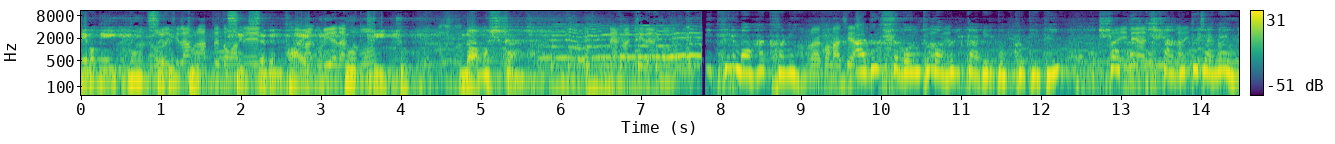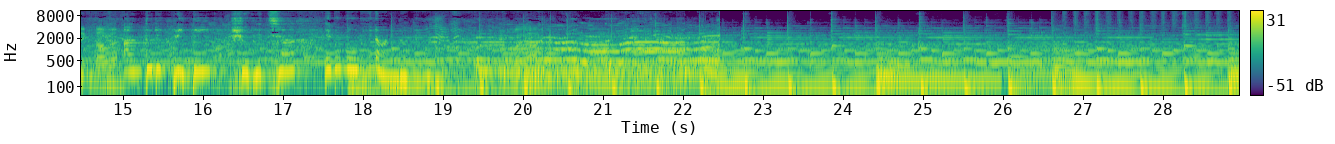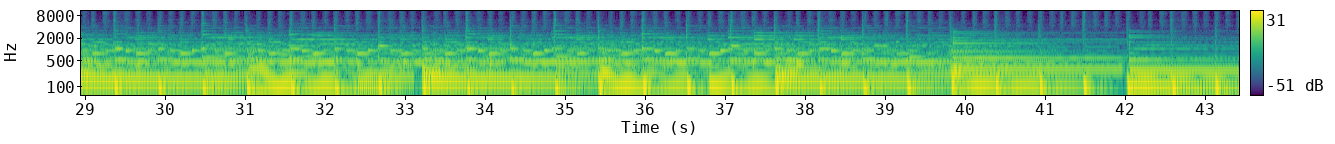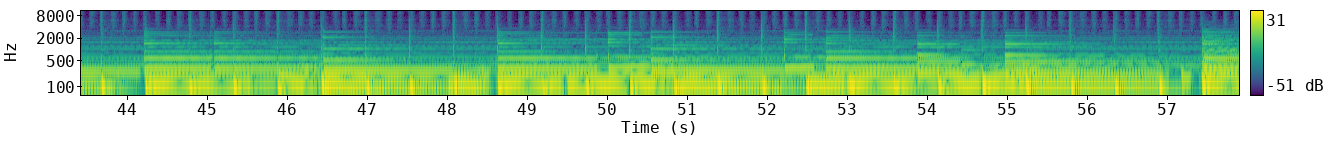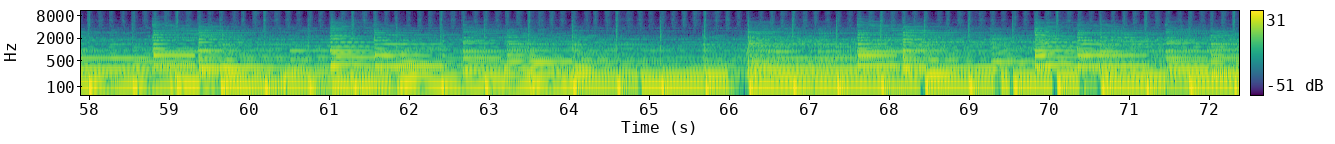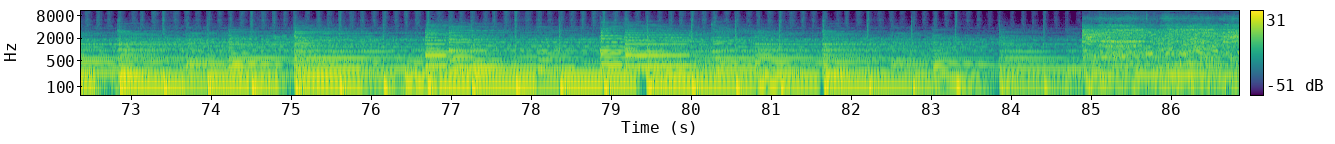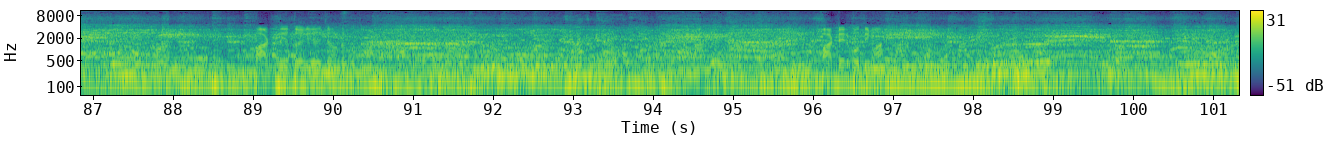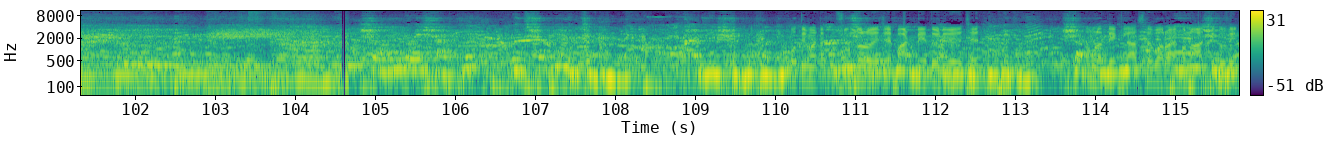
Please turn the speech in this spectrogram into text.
এবং eight nine seven two six seven five two three two নমস্কার তিথির মহাক্ষণে আমরা এখন আছি আদর্শ বন্ধু মহল ক্লাবের পক্ষ থেকে সকলকে স্বাগত জানাই আন্তরিক প্রীতি শুভেচ্ছা এবং অভিনন্দন। প্রতিমাটা খুব সুন্দর হয়েছে, পাট দিয়ে তৈরি হয়েছে। তোমরা দেখলে আসতে পারো, এখনও আছি দুদিন।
